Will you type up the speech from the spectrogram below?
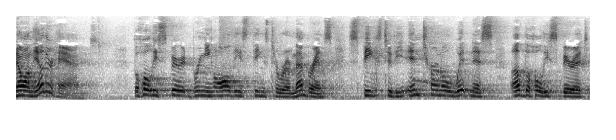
Now, on the other hand, the Holy Spirit bringing all these things to remembrance speaks to the internal witness of the Holy Spirit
